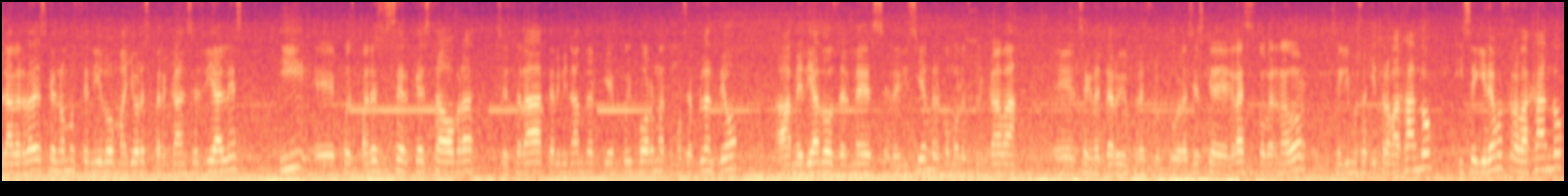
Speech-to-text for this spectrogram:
la verdad es que no hemos tenido mayores percances viales y eh, pues parece ser que esta obra se estará terminando en tiempo y forma como se planteó a mediados del mes de diciembre, como lo explicaba el secretario de Infraestructura. Así es que gracias gobernador, seguimos aquí trabajando y seguiremos trabajando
